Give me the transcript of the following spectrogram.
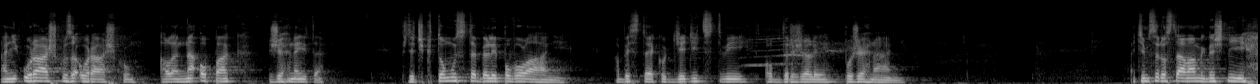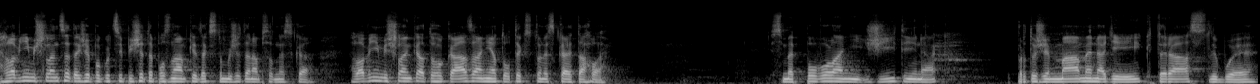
ani urážku za urážku, ale naopak žehnejte. Vždyť k tomu jste byli povoláni, abyste jako dědictví obdrželi požehnání. A tím se dostáváme k dnešní hlavní myšlence, takže pokud si píšete poznámky, tak si to můžete napsat dneska. Hlavní myšlenka toho kázání a toho textu dneska je tahle. Jsme povoláni žít jinak, protože máme naději, která slibuje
